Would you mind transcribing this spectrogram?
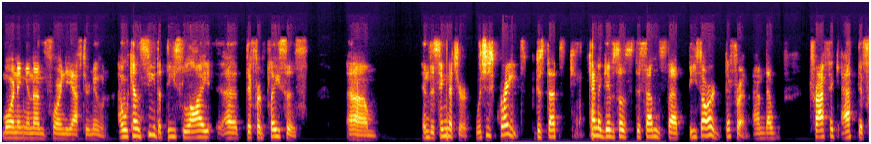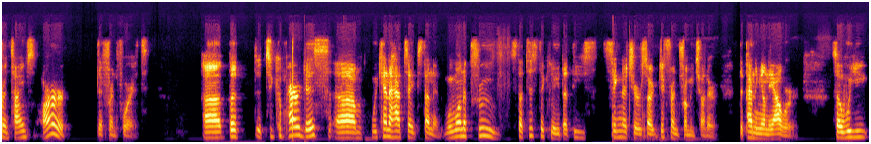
morning and then four in the afternoon. And we can see that these lie at different places um, in the signature, which is great because that kind of gives us the sense that these are different and that traffic at different times are different for it. Uh, but to compare this, um, we kind of had to extend it. We want to prove statistically that these signatures are different from each other depending on the hour. So we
